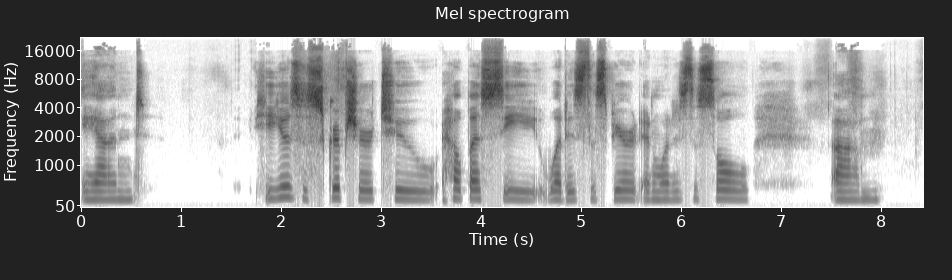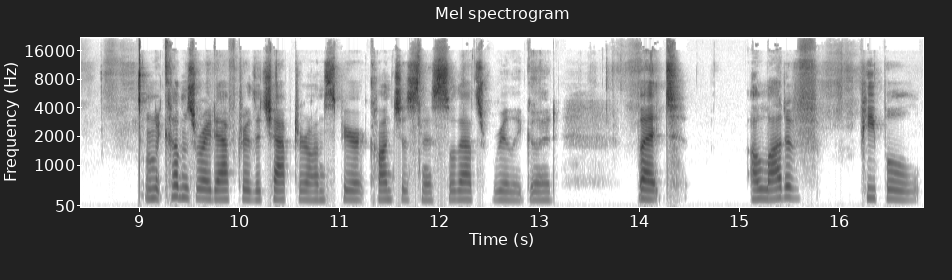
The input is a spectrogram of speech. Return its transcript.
And he uses scripture to help us see what is the spirit and what is the soul. Um, and it comes right after the chapter on spirit consciousness, so that's really good. But a lot of people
